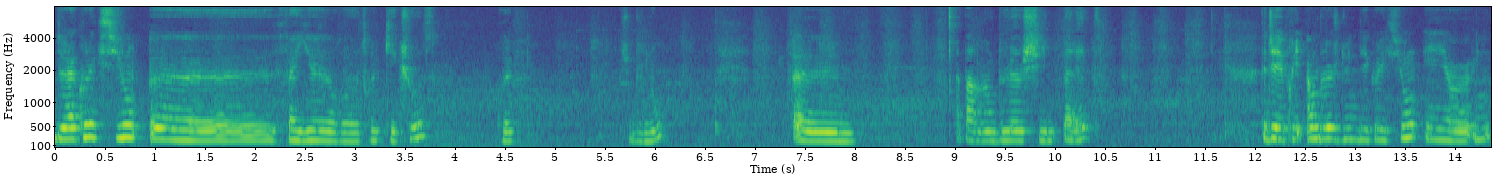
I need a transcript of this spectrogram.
de la collection Fire truc quelque chose. Bref, je sais plus le nom. Euh, à part un blush et une palette. En fait j'avais pris un blush d'une des collections et euh, une...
